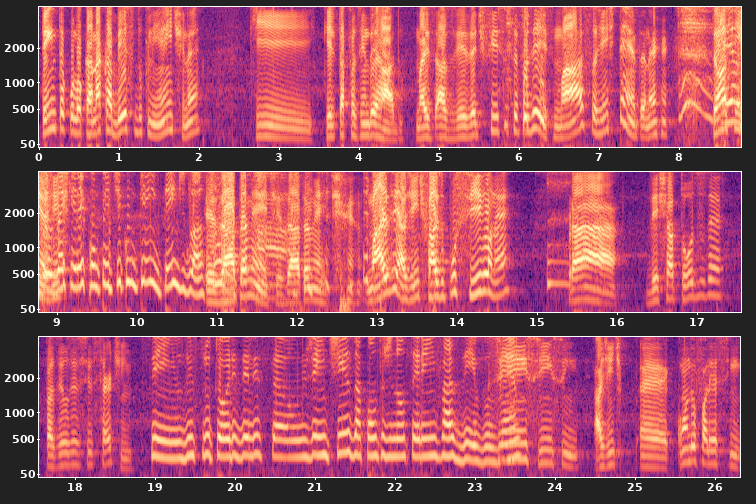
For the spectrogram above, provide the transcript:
tenta colocar na cabeça do cliente, né? Que, que ele está fazendo errado. Mas às vezes é difícil você fazer isso. Mas a gente tenta, né? Então, assim, Deus, a gente vai querer competir com quem entende do assunto. Exatamente, ah. exatamente. Mas assim, a gente faz o possível, né? Para deixar todos né, fazer o exercício certinho. Sim, os instrutores eles são gentis a ponto de não serem invasivos, sim, né? Sim, sim, sim. A gente, é, quando eu falei assim,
